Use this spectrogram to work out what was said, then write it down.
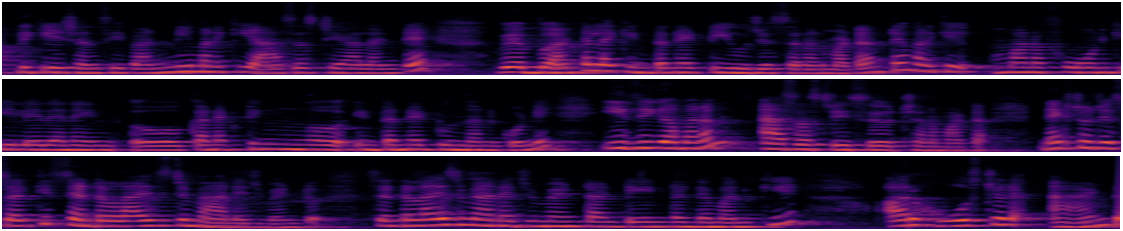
అప్లికేషన్స్ ఇవన్నీ మనకి యాక్సెస్ చేయాలంటే వెబ్ అంటే లైక్ ఇంటర్నెట్ యూజ్ చేస్తారనమాట అంటే మనకి మన ఫోన్కి లేదైనా కనెక్టింగ్ ఇంటర్నెట్ uh, uh, ఉందనుకోండి ఈజీగా మనం యాక్సెస్ చేసేయచ్చు అనమాట నెక్స్ట్ వచ్చేసరికి సెంట్రలైజ్డ్ మేనేజ్మెంట్ సెంట్రలైజ్డ్ మేనేజ్మెంట్ అంటే ఏంటంటే మనకి. Are hosted and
